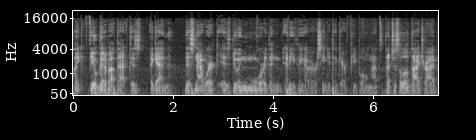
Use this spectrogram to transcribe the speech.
Like feel good about that because again, this network is doing more than anything I've ever seen to take care of people. And that's that's just a little diatribe.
